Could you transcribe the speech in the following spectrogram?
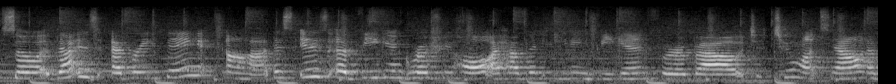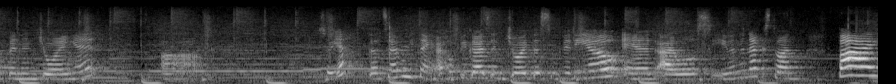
So that is everything. Uh, this is a vegan grocery haul. I have been eating vegan for about two months now and I've been enjoying it. Uh, so yeah, that's everything. I hope you guys enjoyed this video and I will see you in the next one. Bye!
